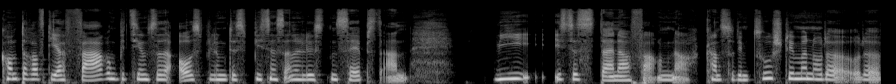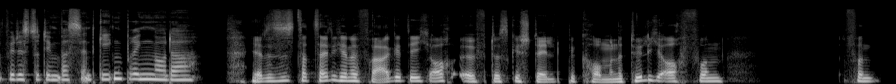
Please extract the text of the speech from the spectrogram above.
kommt darauf die Erfahrung bzw. Ausbildung des Business Analysten selbst an. Wie ist es deiner Erfahrung nach? Kannst du dem zustimmen oder, oder würdest du dem was entgegenbringen oder? Ja, das ist tatsächlich eine Frage, die ich auch öfters gestellt bekomme. Natürlich auch von, von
